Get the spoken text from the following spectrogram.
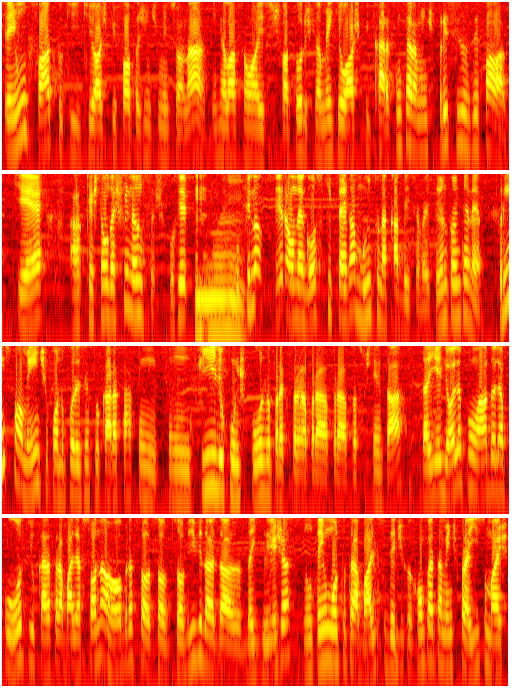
tem, um fato que, que eu acho que falta a gente mencionar em relação a esses fatores também, que eu acho que, cara, sinceramente precisa ser falado, que é a questão das finanças. Porque hum. o financeiro é um negócio que pega muito na cabeça, velho. Vocês não estão entendendo. Principalmente quando, por exemplo, o cara tá com, com um filho, com esposa para sustentar. Daí ele olha para um lado, olha para o outro e o cara trabalha só na obra, só, só, só vive da, da, da igreja, não tem um outro trabalho, se dedica completamente para isso, mas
